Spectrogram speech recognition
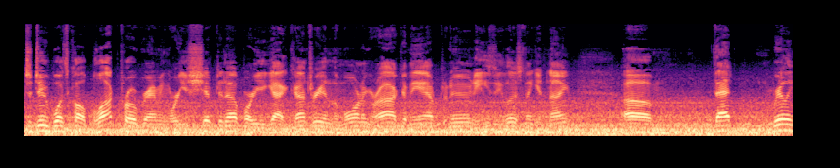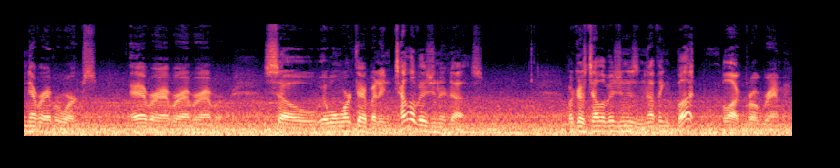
To do what's called block programming, where you shift it up, where you got country in the morning, rock in the afternoon, easy listening at night. Um, that really never ever works, ever, ever, ever, ever. So it won't work there. But in television, it does because television is nothing but block programming.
